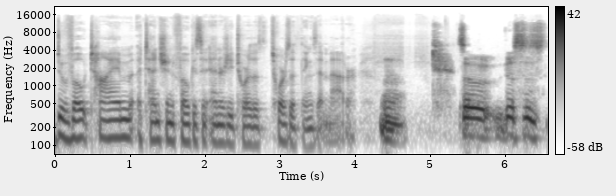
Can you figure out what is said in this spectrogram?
devote time, attention, focus, and energy towards the, towards the things that matter. So this is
